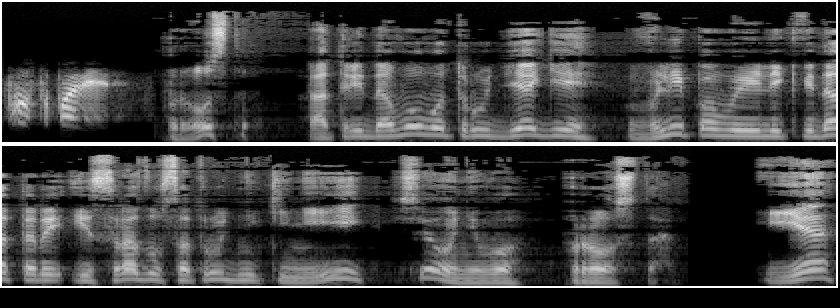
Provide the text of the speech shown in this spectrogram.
Просто поверь. Просто? От рядового трудяги в липовые ликвидаторы и сразу сотрудники НИИ все у него просто. Я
